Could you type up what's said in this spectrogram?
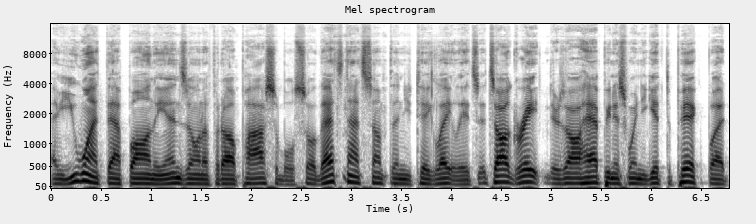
I mean, you want that ball in the end zone if at all possible. So that's not something you take lightly. It's it's all great. There's all happiness when you get the pick, but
